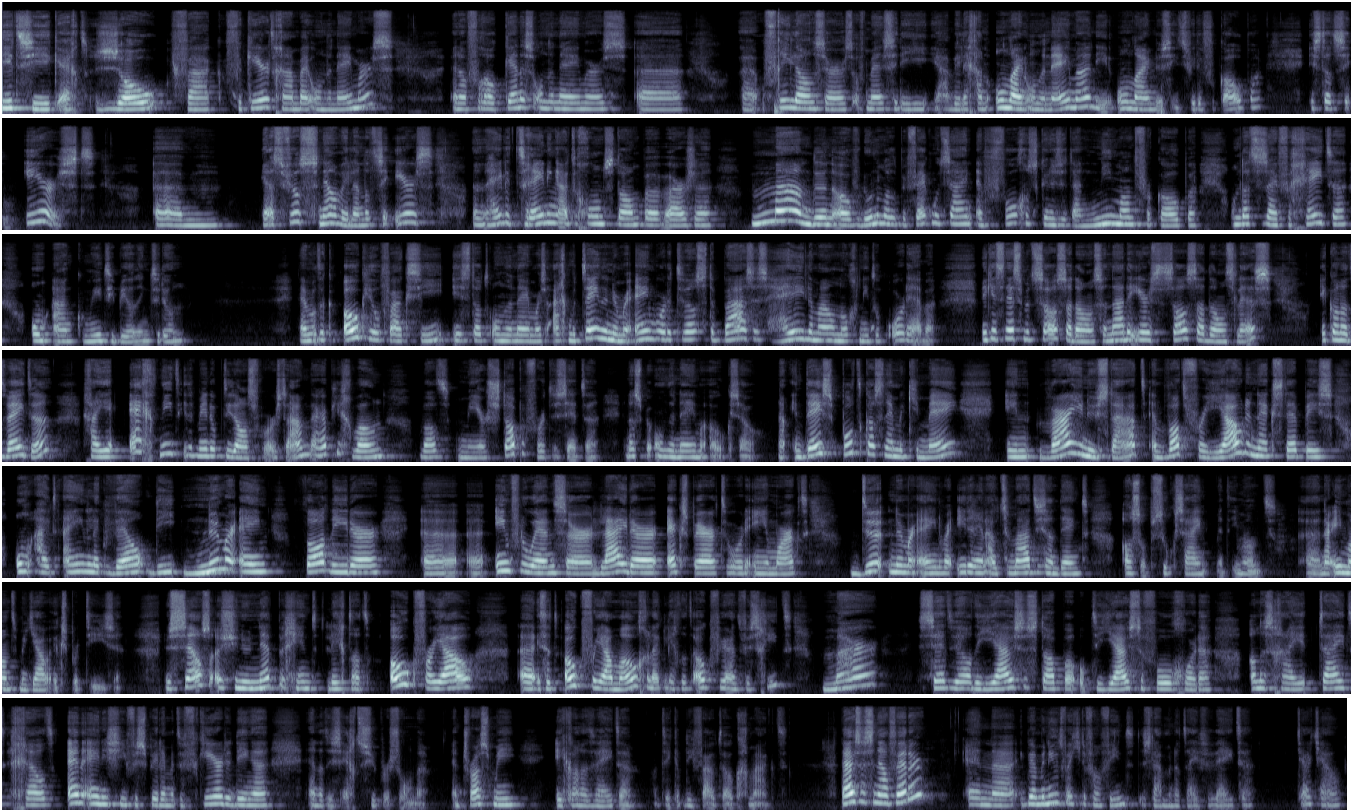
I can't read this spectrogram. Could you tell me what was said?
dit zie ik echt zo vaak verkeerd gaan bij ondernemers. En dan vooral kennisondernemers, uh, freelancers of mensen die ja, willen gaan online ondernemen, die online dus iets willen verkopen, is dat ze eerst, um, ja, ze veel snel willen en dat ze eerst een hele training uit de grond stampen waar ze maanden over doen omdat het perfect moet zijn. En vervolgens kunnen ze het aan niemand verkopen omdat ze zijn vergeten om aan community building te doen. En wat ik ook heel vaak zie, is dat ondernemers eigenlijk meteen de nummer 1 worden, terwijl ze de basis helemaal nog niet op orde hebben. Weet je, het is net met salsa dansen. Na de eerste salsa dansles, ik kan het weten, ga je echt niet in het midden op die dansvloer staan. Daar heb je gewoon wat meer stappen voor te zetten. En dat is bij ondernemen ook zo. Nou, in deze podcast neem ik je mee in waar je nu staat en wat voor jou de next step is om uiteindelijk wel die nummer 1 thought leader uh, influencer, leider, expert te worden in je markt. De nummer één waar iedereen automatisch aan denkt als ze op zoek zijn met iemand, uh, naar iemand met jouw expertise. Dus zelfs als je nu net begint, ligt dat ook voor jou, is dat ook voor jou mogelijk, ligt dat ook voor jou in het verschiet. Maar zet wel de juiste stappen op de juiste volgorde. Anders ga je tijd, geld en energie verspillen met de verkeerde dingen. En dat is echt super zonde. En trust me, ik kan het weten, want ik heb die fout ook gemaakt. Luister snel verder en uh, ik ben benieuwd wat je ervan vindt, dus laat me dat even weten. Ciao, ciao.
